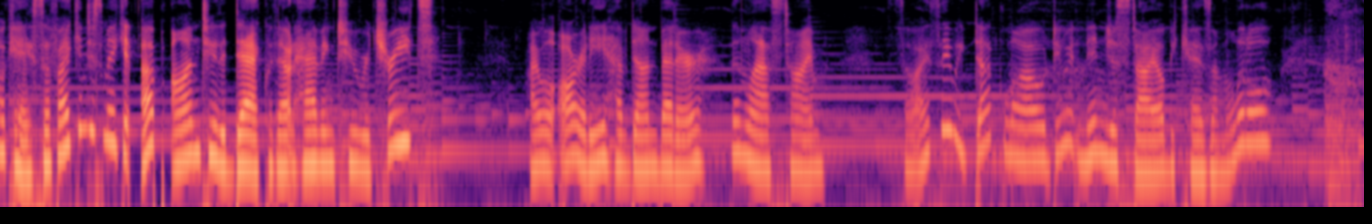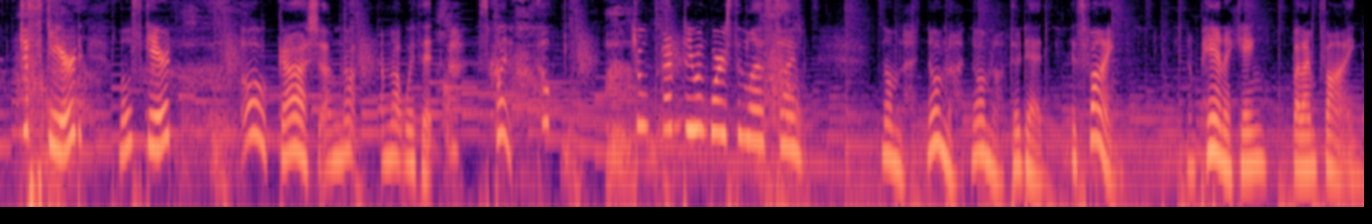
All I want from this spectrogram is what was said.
Okay, so if I can just make it up onto the deck without having to retreat, I will already have done better than last time. So I say we duck low, do it ninja style because I'm a little just scared, a little scared. Oh gosh, I'm not I'm not with it. Splint. Oh, oh I'm doing worse than last time. No, I'm not. No, I'm not. No, I'm not. They're dead. It's fine. I'm panicking, but I'm fine.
